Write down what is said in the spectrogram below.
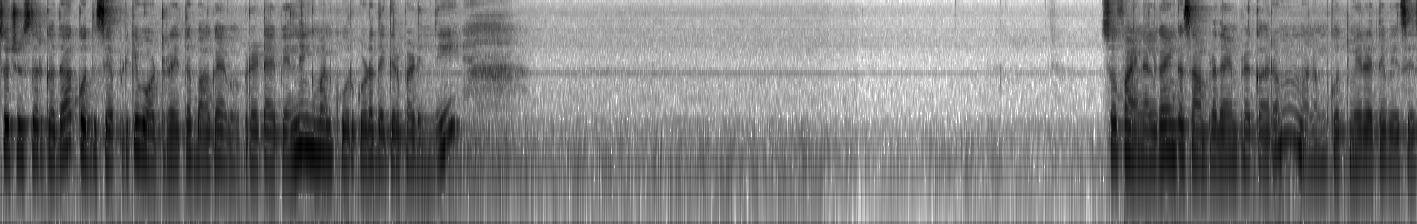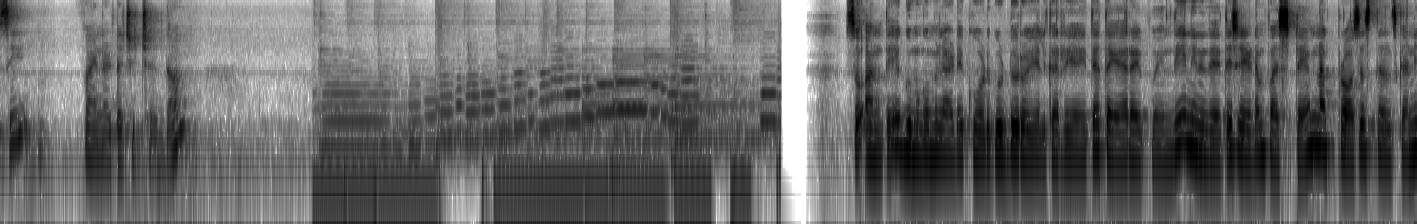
సో చూసారు కదా కొద్దిసేపటికి వాటర్ అయితే బాగా ఎవాపరేట్ అయిపోయింది. ఇంక మన కూర కూడా దగ్గర పడింది. సో ఫైనల్గా ఇంకా సాంప్రదాయం ప్రకారం మనం కొత్తిమీర అయితే వేసేసి ఫైనల్ టచ్ ఇచ్చేద్దాం. సో అంతే గుమగుమలాడే కోడిగుడ్డు రొయ్యల కర్రీ అయితే తయారైపోయింది. నేను ఇదైతే చేయడం ఫస్ట్ టైం నాకు ప్రాసెస్ తెలుసు కానీ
